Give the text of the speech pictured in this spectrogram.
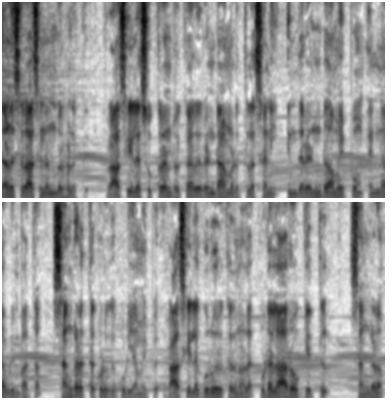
தனுசு ராசி நண்பர்களுக்கு ராசியில சுக்கரன் இருக்காரு ரெண்டாம் இடத்துல சனி. இந்த ரெண்டு அமைப்பும் என்ன அப்படின்னு பார்த்தா சங்கடத்தை கொடுக்கக்கூடிய அமைப்பு. ராசியில குரு இருக்கிறதுனால உடல் ஆரோக்கியத்தில் சங்கடம்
